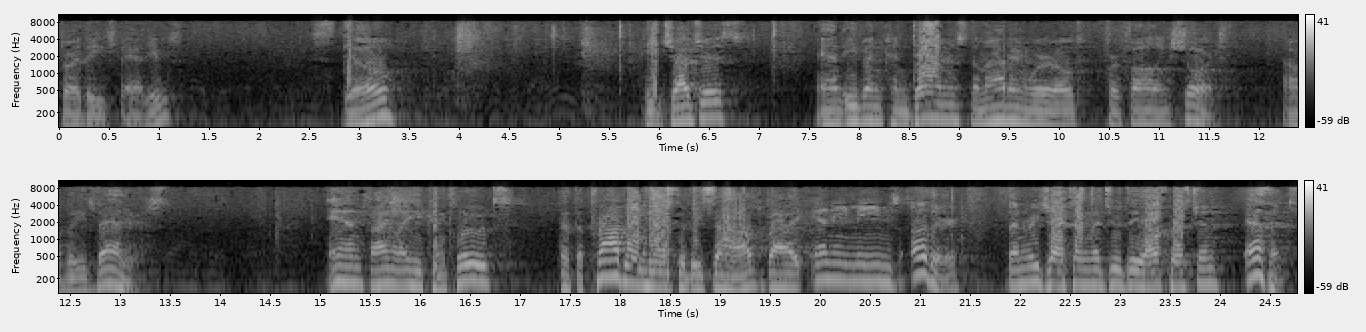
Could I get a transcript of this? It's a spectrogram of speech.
for these values. Still, he judges and even condemns the modern world for falling short of these values. And finally, he concludes that the problem has to be solved by any means other than rejecting the Judeo-Christian ethics.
